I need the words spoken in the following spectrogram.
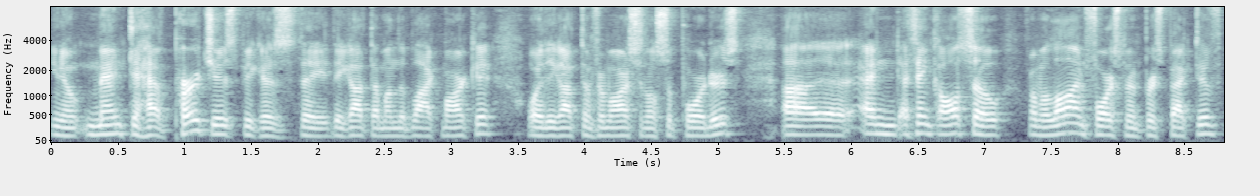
you know, meant to have purchased because they, they got them on the black market or they got them from Arsenal supporters. Uh, and I think also from a law enforcement perspective,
